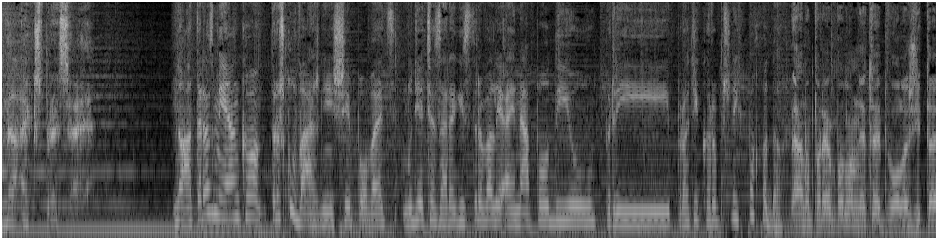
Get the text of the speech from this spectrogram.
na Exprese. No a teraz mi, Janko, trošku vážnejšie povedz. Ľudia ťa zaregistrovali aj na pódiu pri protikorupčných pochodoch. Áno, pre, podľa mňa to je dôležité,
